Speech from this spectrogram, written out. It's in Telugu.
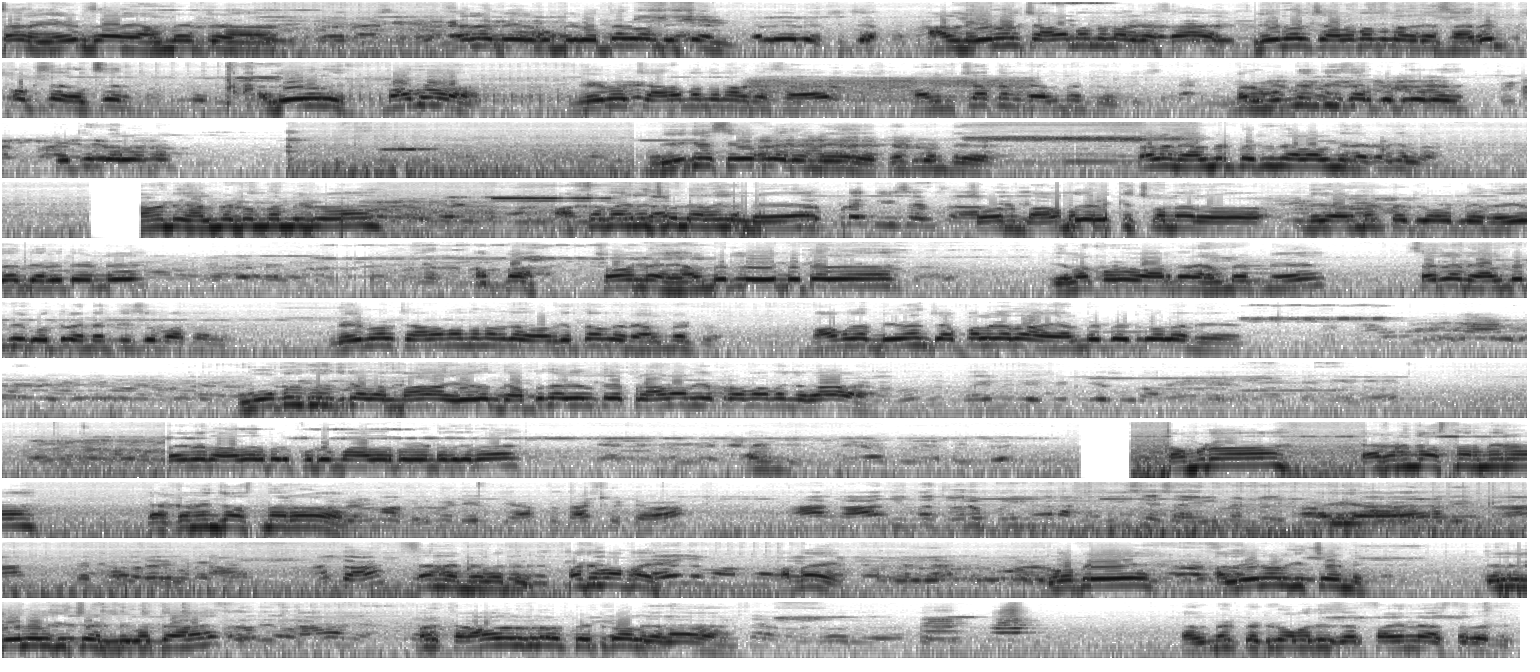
సార్ ఏంటి సార్ హెల్మెట్ సరే మీరు మీకు వద్దరు ఇచ్చేయండి వాళ్ళు లేని వాళ్ళు చాలా మంది ఉన్నారు కదా సార్. లేని వాళ్ళు చాలా మంది ఉన్నారు కదా సార్. ఒకసారి ఒకసారి. లేని బాబు లేని వాళ్ళు చాలా మంది ఉన్నారు కదా సార్. వాళ్ళకి ఇచ్చేస్తాను హెల్మెట్. మరి ఉండేందుకు సార్ పెట్టుకోలేదు పెట్టుకుని మీకే సేఫ్ లేదండి పెట్టుకుంటే. వెళ్ళండి హెల్మెట్ పెట్టుకుని వెళ్ళాలి మీరు ఎక్కడికి వెళ్ళాలి. హెల్మెట్ ఉందా మీకు? అక్కడ తగిలించుకుంటే సార్. చూడండి మామగారు ఎక్కించుకున్నారు. మీరు హెల్మెట్ పెట్టుకోవట్లేదు. ఏదైనా జరిగితే అండి అబ్బా చూడండి హెల్మెట్లు ఏం పెట్టారు? ఇలా కూడా వాడతారు హెల్మెట్ని. సరేలేండి హెల్మెట్ మీకు వద్దులే నేను తీసుకుపోతాను. లేని వాళ్ళు చాలా మంది ఉన్నారు కదా వాళ్ళకి ఇద్దాంలేండి హెల్మెట్. మామగారు మీరేం చెప్పాలి కదా హెల్మెట్ పెట్టుకోవాలని? ఊపిరి గురించి కదమ్మా ఏదైనా దెబ్బ తగిలితే ప్రాణానికి ప్రమాదం కదా. పై మీద ఆధారపడి కుటుంబం ఆధారపడి ఉంటుంది కదా? తమ్ముడు ఎక్కడి నుంచి వస్తున్నారు మీరు? ఎక్కడి నుంచి వస్తున్నారు? అయ్యా. సర్లే మీ వద్దు పట్టి బాబాయ్ అబ్బాయి గోపి ఆ లేని వాళ్ళకి ఇచ్చేయండి. వెళ్ళి లేని వాళ్ళకి ఇచ్చేయండి మీకు వద్దా? మరి కావాలనుకున్న పెట్టుకోవాలి కదా. హెల్మెట్ పెట్టుకోకపోతే సార్ ఫైన్ వేస్తారు అది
